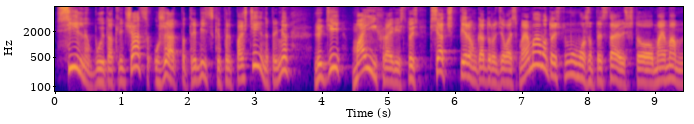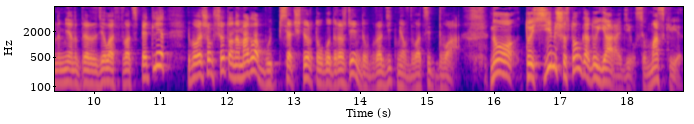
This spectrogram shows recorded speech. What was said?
сильно будет отличаться уже от потребительских предпочтений, например, людей моих ровесников. То есть в 51 году родилась моя мама, то есть мы можем представить, что моя мама на меня, например, родила в 25 лет, и по большому счету она могла бы быть 54 года рождения, родить меня в 22. Но, то есть в 76 году я родился в Москве.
